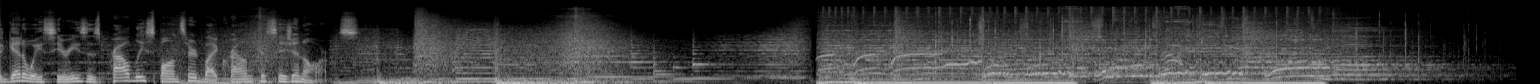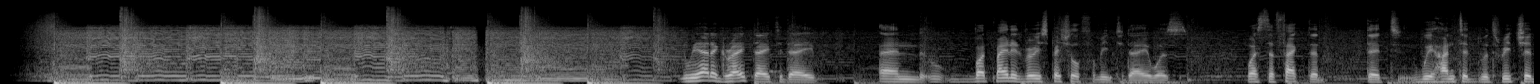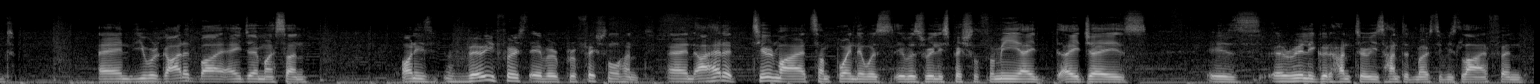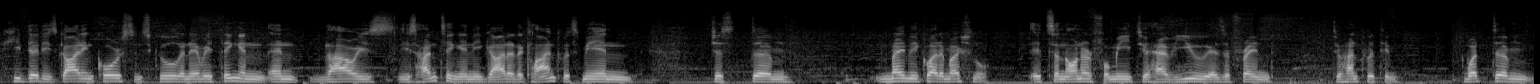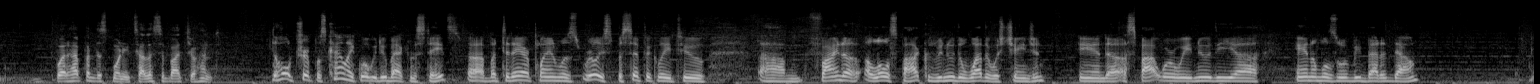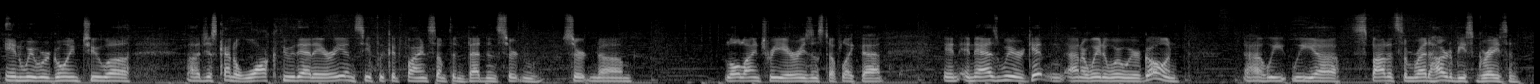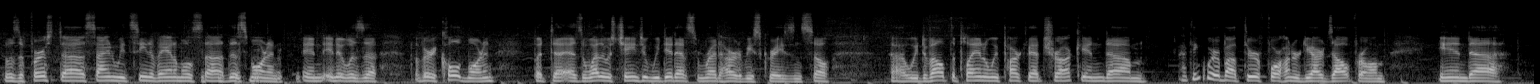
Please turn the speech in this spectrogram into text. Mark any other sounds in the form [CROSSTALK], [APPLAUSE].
The Getaway Series is proudly sponsored by Crown Precision Arms. We had a great day today, and what made it very special for me today was was the fact that that we hunted with Richard, and you were guided by AJ, my son, on his very first ever professional hunt. And I had a tear in my eye at some point. It was it was really special for me. I, AJ is is a really good hunter. He's hunted most of his life, and he did his guiding course in school and everything. And, and now he's he's hunting, and he guided a client with me, and just um, made me quite emotional. It's an honor for me to have you as a friend to hunt with him. What um, what happened this morning? Tell us about your hunt. The whole trip was kind of like what we do back in the States, uh, but today our plan was really specifically to um, find a, a low spot because we knew the weather was changing and uh, a spot where we knew the uh, animals would be bedded down. And we were going to uh, uh, just kind of walk through that area and see if we could find something bedded in certain certain um, low-lying tree areas and stuff like that. And, and as we were getting on our way to where we were going, uh, we, we uh, spotted some red hartebeest grazing. It was the first uh, sign we'd seen of animals uh, this morning, [LAUGHS] and, and it was a, a very cold morning. But uh, as the weather was changing, we did have some red hartebeest grazing. So uh, we developed the plan and we parked that truck, and um, I think we are about three or 400 yards out from them. And,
